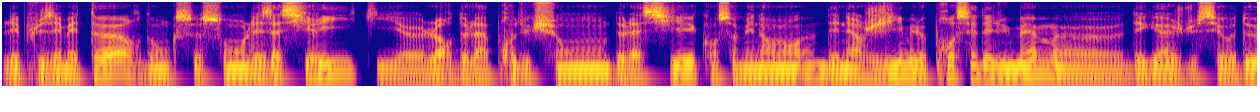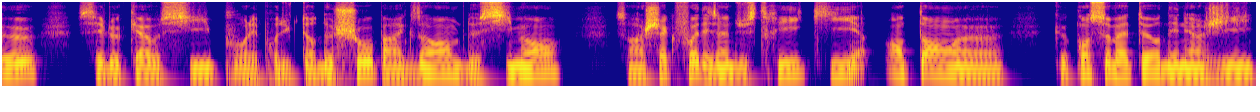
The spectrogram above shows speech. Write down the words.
les plus émetteurs. Donc, ce sont les aciéries qui, euh, lors de la production de l'acier, consomment énormément d'énergie, mais le procédé lui-même dégage du CO2. C'est le cas aussi pour les producteurs de chaux, par exemple, de ciment. Ce sont à chaque fois des industries qui, en tant que consommateurs d'énergie,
